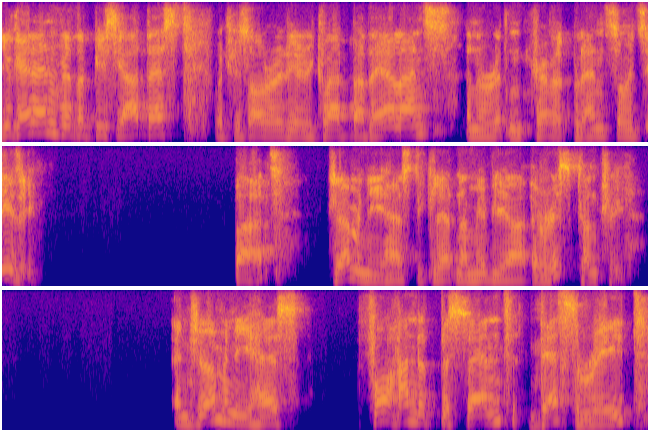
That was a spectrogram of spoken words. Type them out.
You get in with a PCR test, which is already required by the airlines, and a written travel plan, so it's easy. But Germany has declared Namibia a risk country and Germany has 400% death rate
